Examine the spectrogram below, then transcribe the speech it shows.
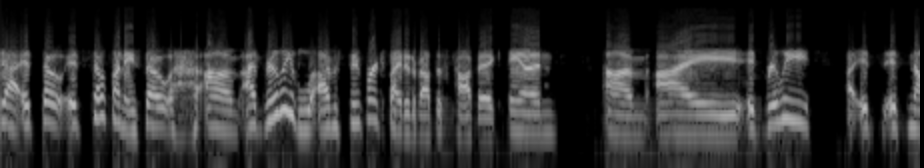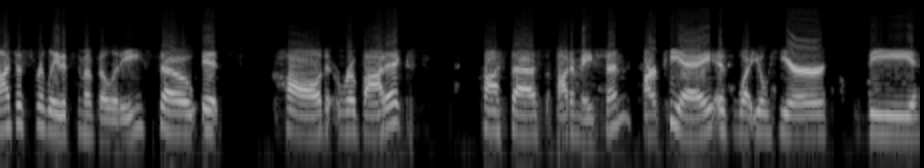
yeah, it's so it's so funny. So um, I really I'm super excited about this topic, and um, I it really uh, it's it's not just related to mobility. So it's called robotics process automation. RPA is what you'll hear the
